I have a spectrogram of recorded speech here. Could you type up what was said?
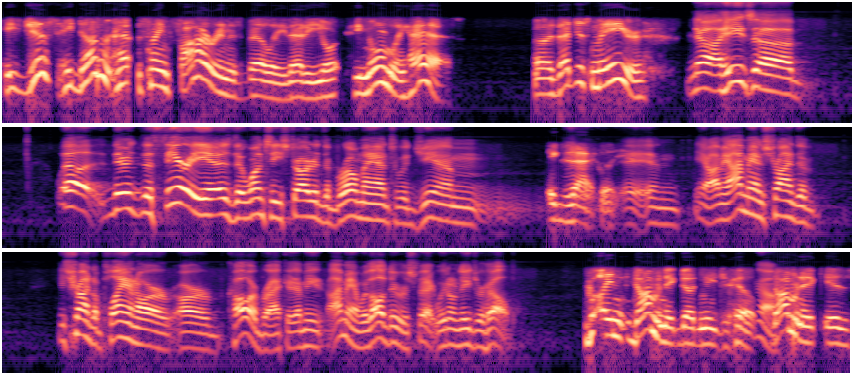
he's just he doesn't have the same fire in his belly that he he normally has. Uh, is that just me or? No, he's uh. Well, there. The theory is that once he started the bromance with Jim, exactly, and you know, I mean, iMan's trying to. He's trying to plan our our caller bracket. I mean, iMan, with all due respect, we don't need your help. Well, and Dominic doesn't need your help. No. Dominic is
